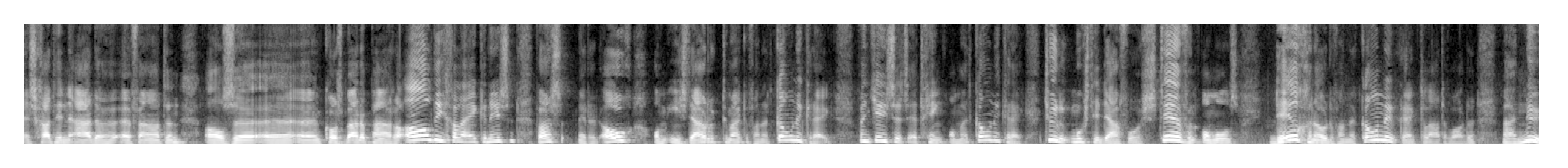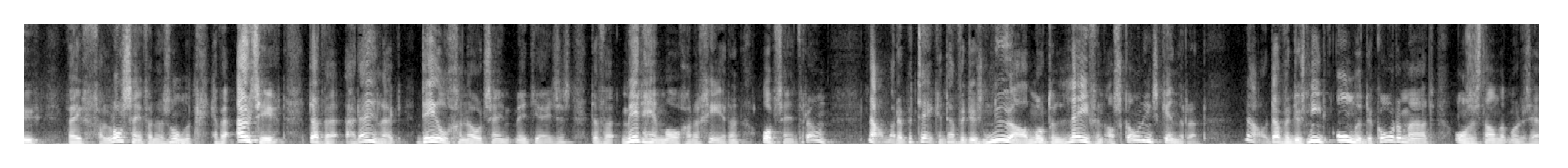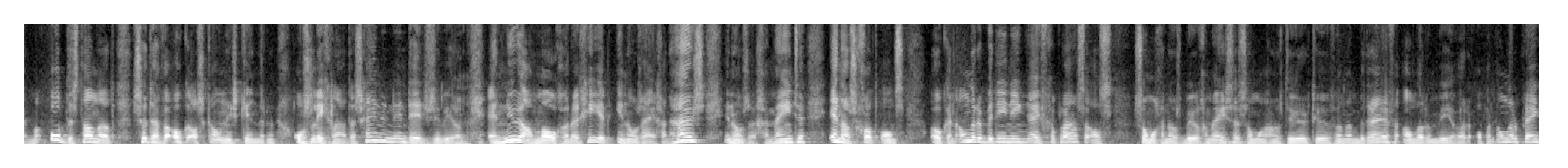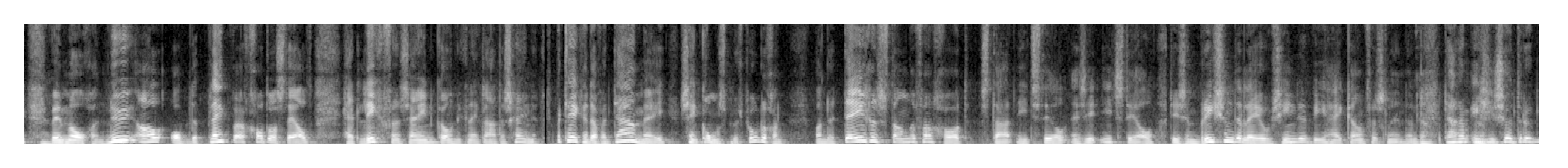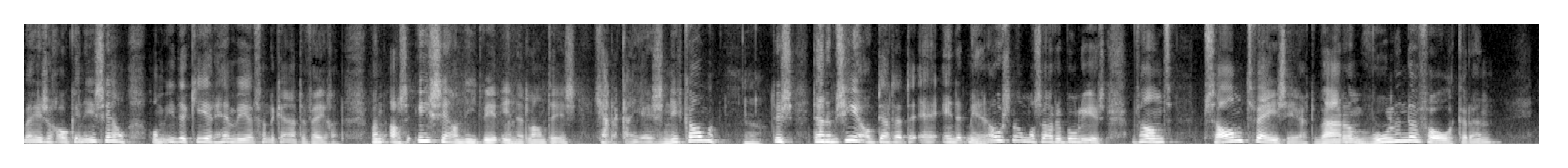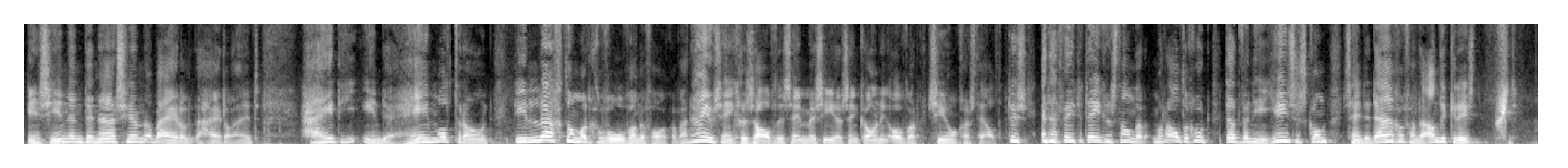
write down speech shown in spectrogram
schat in de aardevaten, als een kostbare parel. Al die gelijkenissen was met het oog om iets duidelijk te maken van het koninkrijk. Want Jezus, het ging om het koninkrijk. Tuurlijk moest hij daarvoor sterven om ons deelgenoten van het koninkrijk te laten worden. Maar nu wij verlost zijn van de zonde, hebben we uitzicht dat we uiteindelijk deelgenoot zijn met Jezus. Dat we met hem mogen regeren op zijn troon. Nou, maar dat betekent dat we dus nu al moeten leven als koningskinderen. Nou, dat we dus niet onder de korenmaat onze standaard moeten zetten, maar op de standaard, zodat we ook als koningskinderen ons licht laten schijnen in deze wereld. En nu al mogen regeren in ons eigen huis, in onze gemeente en als God ons ook een andere bediening heeft geplaatst, als sommigen als burgemeester, sommigen als directeur van een bedrijf, anderen weer op een andere plek. Wij mogen nu al op de plek waar God ons stelt het licht van zijn koninkrijk laten schijnen. Dat betekent dat we daarmee zijn komst bespoedigen. Want de tegenstander van God staat niet stil en zit niet stil. Het is een briesende leeuw, ziende wie hij kan verslinden. Ja. Daarom is hij zo druk bezig, ook in Israël, om iedere keer hem weer van de kaart te vegen. Want als Israël niet weer in het land is, ja, dan kan Jezus niet komen. Ja. Dus daarom zie je ook dat het eh, in het Midden-Oosten allemaal zo'n reboelie is. Want Psalm 2 zegt, waarom woelen de volkeren in zinnen de natie op ijdelheid? Hij die in de hemel troont, die lacht om het gevoel van de volken. Want hij heeft zijn gezalfde, zijn Messias, zijn koning over Sion gesteld. Dus, en dat weet de tegenstander maar al te goed. Dat wanneer Jezus komt, zijn de dagen van de antichrist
